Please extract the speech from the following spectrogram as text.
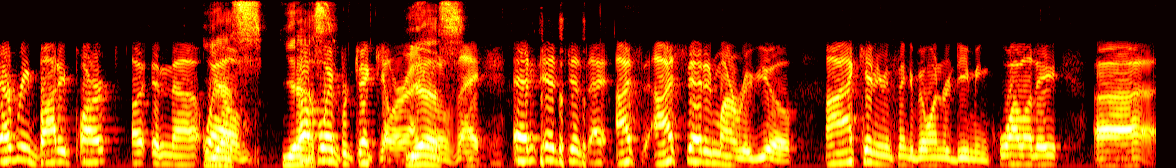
every body part uh, in the well, yes, yes. couple in particular. I yes. will say, and it's just I, I, I said in my review, I can't even think of one redeeming quality. Uh,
